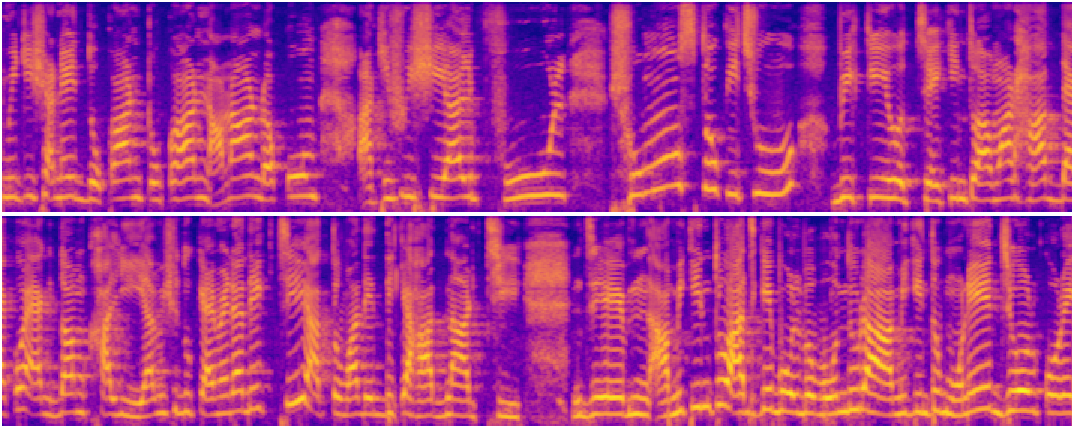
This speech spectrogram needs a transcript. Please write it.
ইমিটেশনের দোকান টোকান, নানান রকম আর্টিফিশিয়াল ফুল, সমস্ত কিছু বিক্রি হচ্ছে। কিন্তু আমার হাত দেখো একদম খালি। আমি শুধু ক্যামেরা দেখছি আর তোমাদের দিকে হাত নাড়ছি। যে আমি কিন্তু আজকে বলব, বন্ধুরা, আমি কিন্তু মনের জোর করে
